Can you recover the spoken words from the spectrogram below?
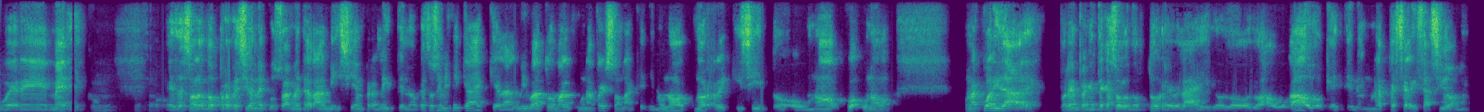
o eres médico? Ujú, exacto. Esas son las dos profesiones que usualmente el Army siempre. Y Lo que eso significa es que el Army va a tomar una persona que tiene unos, unos requisitos o unos, unos, unas cualidades, por ejemplo, en este caso los doctores, ¿verdad? Y los, los- los abogados que tienen una especialización,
